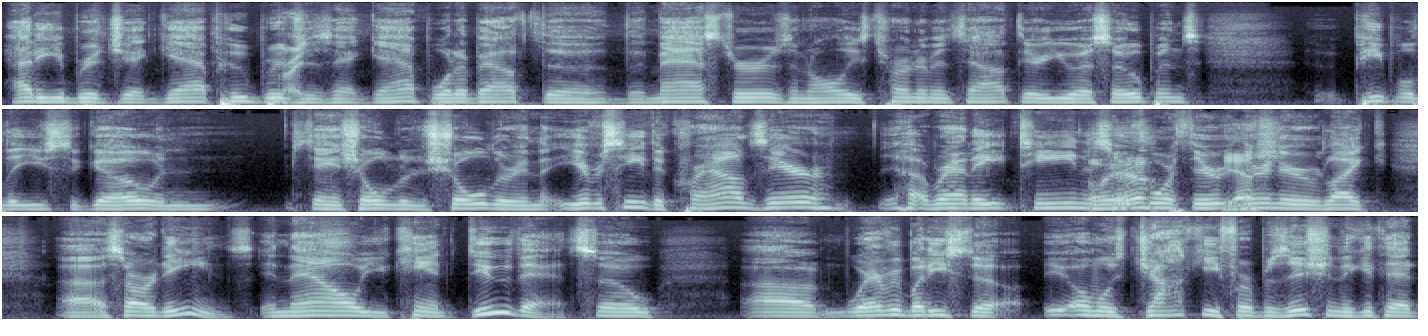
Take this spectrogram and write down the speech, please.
How do you bridge that gap? Who bridges right. that gap? What about the the Masters and all these tournaments out there, U.S. Opens? People that used to go and stand shoulder to shoulder, and you ever see the crowds there around 18 and oh, so yeah. forth? They're yes. they're in there like uh, sardines, and now you can't do that. So. Uh, where everybody used to almost jockey for a position to get that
